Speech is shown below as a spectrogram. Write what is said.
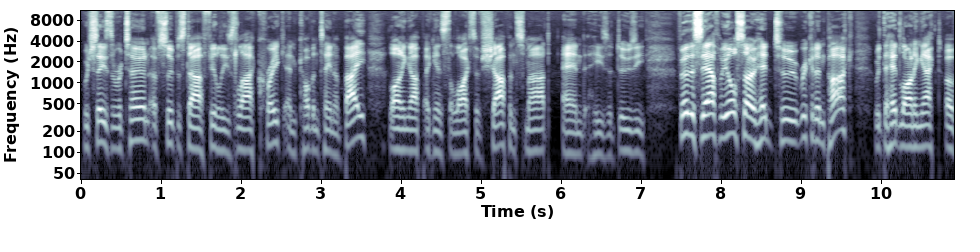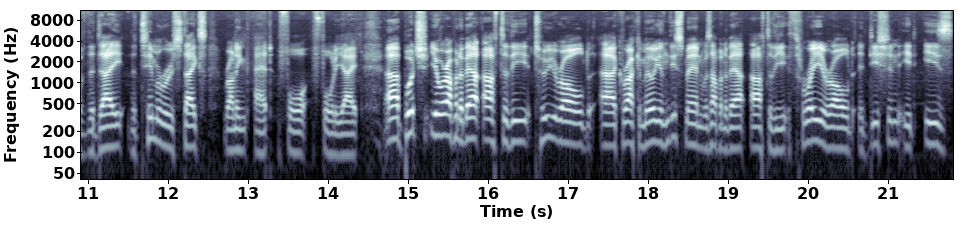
which sees the return of superstar fillies La Crique and Coventina Bay lining up against the likes of Sharp and Smart and He's a Doozy. Further south, we also head to Riccarton Park with the headlining act of the day, the Timaru Stakes, running at 4:48. Uh, Butch, you were up and about after the two-year-old uh, Karaka Million. This man was up and about after the three-year-old edition. It is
